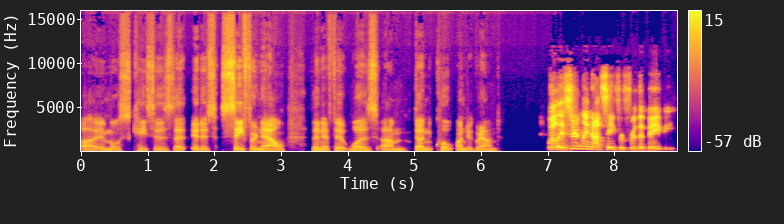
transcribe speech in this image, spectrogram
uh, in most cases, that it is safer now than if it was um, done quote underground. Well it's certainly not safer for the baby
